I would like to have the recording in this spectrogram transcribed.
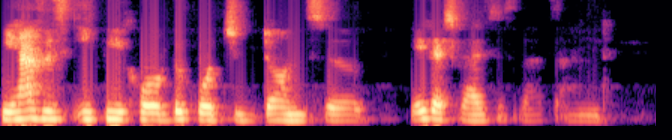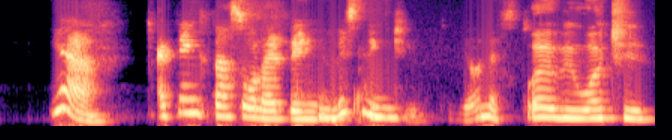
he has this EP called "Look What You've Done." So you guys listen to that. And yeah, I think that's all I've been listening to. To be honest. What are we watching?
